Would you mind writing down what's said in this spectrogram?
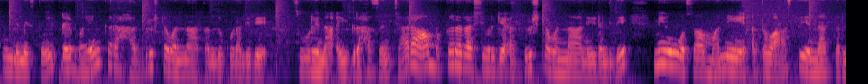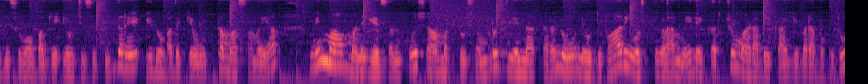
ಹುಣ್ಣಿಮೆ ಸ್ನೇಹಿತರೆ ಭಯಂಕರ ಅದೃಷ್ಟವನ್ನು ತಂದುಕೊಡಲಿದೆ. ಸೂರ್ಯನ ಈ ಗ್ರಹ ಸಂಚಾರ ಮಕರ ರಾಶಿಯವರಿಗೆ ಅದೃಷ್ಟವನ್ನು ನೀಡಲಿದೆ. ನೀವು ಹೊಸ ಮನೆ ಅಥವಾ ಆಸ್ತಿಯನ್ನು ಖರೀದಿಸುವ ಬಗ್ಗೆ ಯೋಚಿಸುತ್ತಿದ್ದರೆ ಇದು ಅದಕ್ಕೆ ಉತ್ತಮ ಸಮಯ. ನಿಮ್ಮ ಮನೆಗೆ ಸಂತೋಷ ಮತ್ತು ಸಮೃದ್ಧಿಯನ್ನು ತರಲು ನೀವು ದುಬಾರಿ ವಸ್ತುಗಳ ಮೇಲೆ ಖರ್ಚು ಮಾಡಬೇಕಾಗಿ ಬರಬಹುದು.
